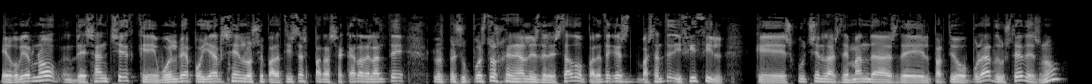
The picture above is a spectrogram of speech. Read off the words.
el gobierno de Sánchez que vuelve a apoyarse en los separatistas para sacar adelante los presupuestos generales del Estado. Parece que es bastante difícil que escuchen las demandas del Partido Popular, de ustedes, ¿no?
